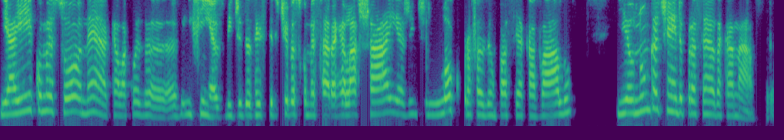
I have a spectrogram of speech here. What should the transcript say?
e aí começou, né, aquela coisa, enfim, as medidas restritivas começaram a relaxar e a gente louco para fazer um passeio a cavalo. E eu nunca tinha ido para a Serra da Canastra.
